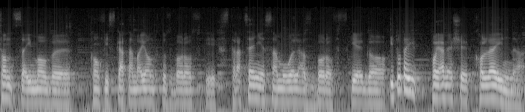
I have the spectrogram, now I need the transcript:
sąd sejmowy, konfiskata majątku Zborowskich, stracenie Samuela Zborowskiego i tutaj pojawia się kolejna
